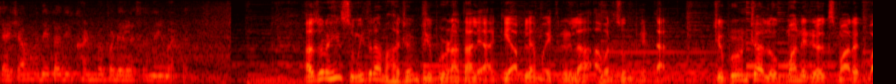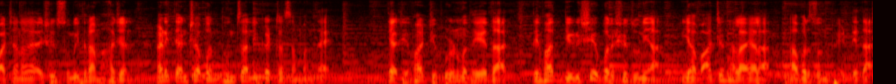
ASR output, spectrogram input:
त्याच्यामध्ये कधी खंड पडेल असं नाही वाटत. अजूनही सुमित्रा महाजन चिपळूणात आल्या की आपल्या मैत्रिणीला आवर्जून भेटतात. चिपळूणच्या लोकमान्य टिळक स्मारक वाचनालयाशी सुमित्रा महाजन आणि त्यांच्या बंधूंचा निकटचा संबंध आहे. त्या जेव्हा चिपळूणमध्ये येतात तेव्हा दीडशे वर्ष जुन्या या वाचनालयाला आवर्जून भेट देतात.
